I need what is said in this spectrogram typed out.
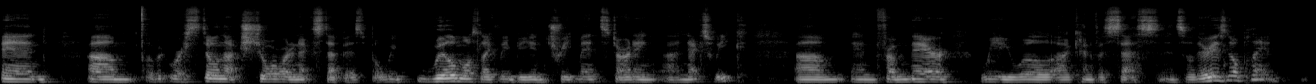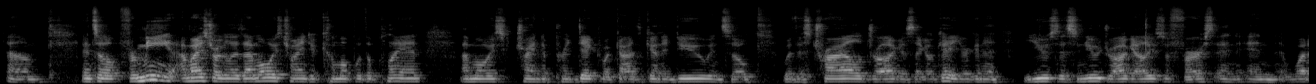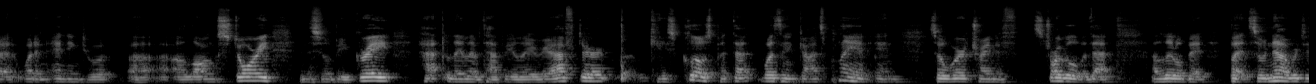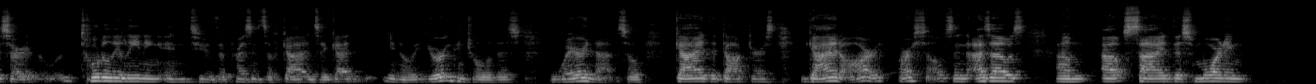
And um, we're still not sure what our next step is but we will most likely be in treatment starting uh, next week um, and from there we will uh, kind of assess and so there is no plan um, and so for me, my struggle is I'm always trying to come up with a plan. I'm always trying to predict what God's going to do. And so with this trial drug, it's like, okay, you're going to use this new drug. Ellie's the first, and and what a what an ending to a, a, a long story. And this will be great. Ha- they lived happily ever after. Case closed. But that wasn't God's plan, and so we're trying to f- struggle with that a little bit. But so now we're just are totally leaning into the presence of God and say, God, you know, you're in control of this. We're not. So guide the doctors, guide our ourselves. And as I was um, outside this morning,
